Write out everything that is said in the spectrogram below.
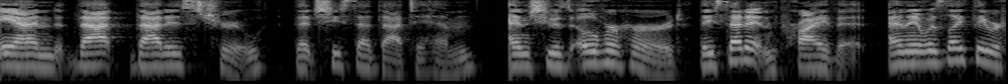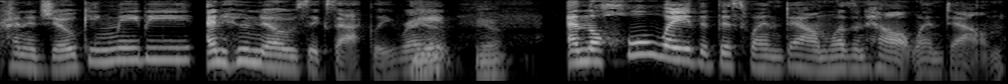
And that that is true that she said that to him and she was overheard. They said it in private and it was like they were kind of joking maybe and who knows exactly, right? Yeah, yeah. And the whole way that this went down wasn't how it went down,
